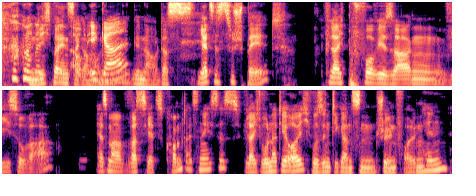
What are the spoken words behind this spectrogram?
aber nicht bei Instagram. egal. Genau, das jetzt ist zu spät. Vielleicht bevor wir sagen, wie es so war, erstmal, was jetzt kommt als nächstes. Vielleicht wundert ihr euch, wo sind die ganzen schönen Folgen hin?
